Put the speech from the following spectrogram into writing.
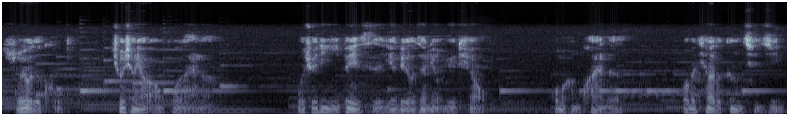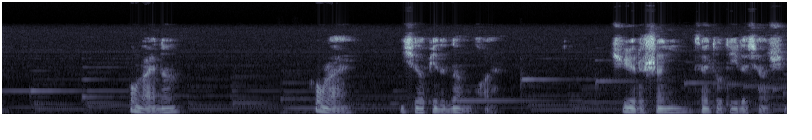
所有的苦就像要熬过来了。我决定一辈子也留在纽约跳舞。我们很快乐，我们跳得更起劲。后来呢？后来一切都变得那么快。巨月的声音再度低了下去。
